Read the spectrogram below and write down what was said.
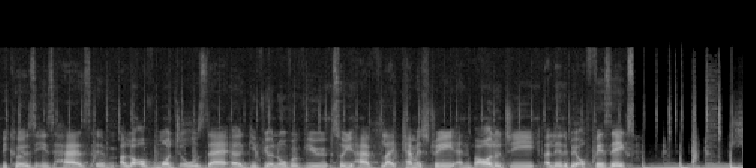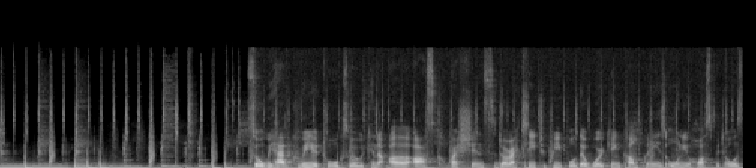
because it has um, a lot of modules that uh, give you an overview. So you have like chemistry and biology, a little bit of physics. So we have career talks where we can uh, ask questions directly to people that work in companies or in hospitals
